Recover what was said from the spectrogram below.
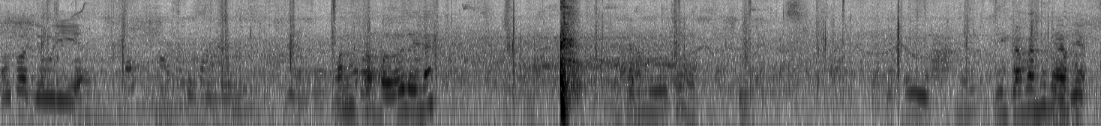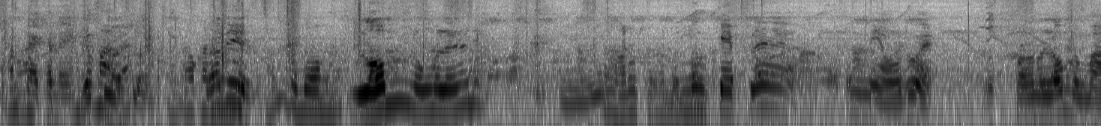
มันก็ดูดีอะ มันเสมอเลยนะจริงจังมันที่แบบเนี้ยมันแตกแขนงเยอะมากนะสวยเอาขๆนาแล้ดวนี้นี่ล้มลงมาเลยนะเนี่ยมันต้องเก็บแล้วต้องเหนียวด้วย พอมันล้มลงมา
